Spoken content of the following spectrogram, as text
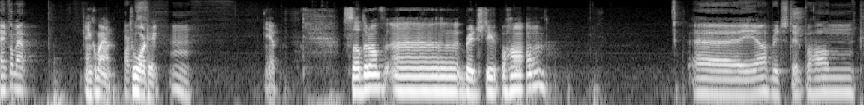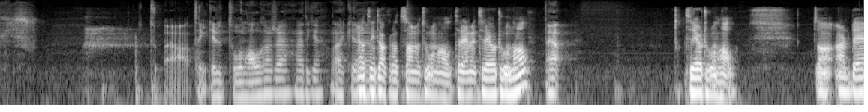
1,1. 1,1. To år til. Mm. Sadorov, uh, bridge deal på han. Uh, ja, bridge deal på han to, Ja, tenker 2,5 kanskje. Jeg vet ikke. Det ikke Jeg tenkte akkurat det samme. 2,5. Tre, tre år 2,5. Ja. Tre år 2,5. Da er det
